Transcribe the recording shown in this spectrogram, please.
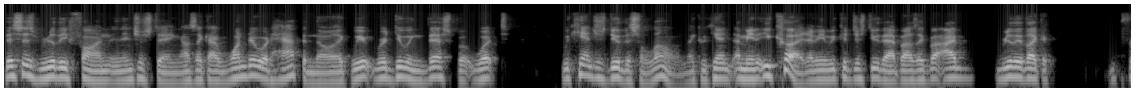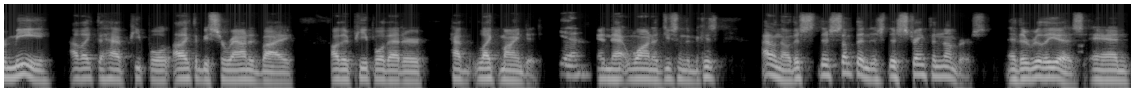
this is really fun and interesting. I was like, I wonder what happened though. Like we're we're doing this, but what we can't just do this alone. Like we can't. I mean, you could. I mean, we could just do that. But I was like, but I really like a. For me, I like to have people. I like to be surrounded by other people that are have like minded Yeah. and that want to do something because I don't know. There's there's something. There's there's strength in numbers, and there really is. And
